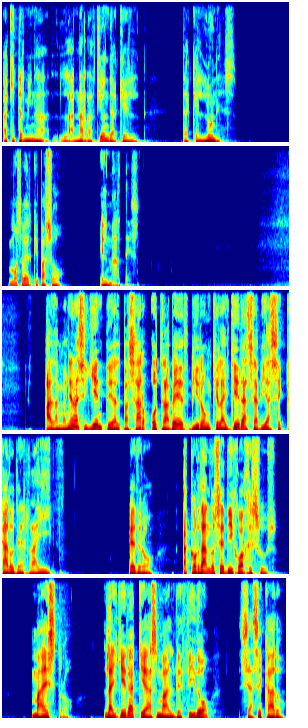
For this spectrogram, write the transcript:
aquí termina la narración de aquel, de aquel lunes. Vamos a ver qué pasó el martes. A la mañana siguiente, al pasar otra vez, vieron que la higuera se había secado de raíz. Pedro, acordándose, dijo a Jesús, Maestro, la higuera que has maldecido se ha secado.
